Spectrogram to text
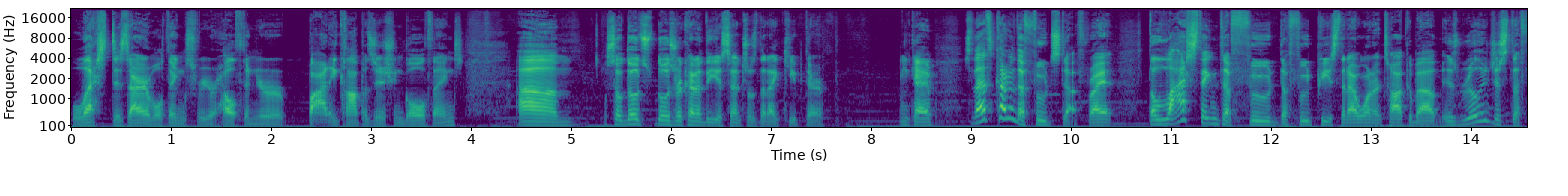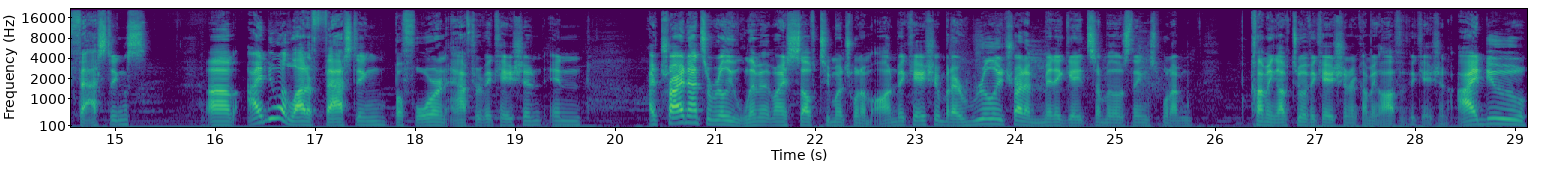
less desirable things for your health and your body composition goal things. Um, so those those are kind of the essentials that i keep there. Okay? So that's kind of the food stuff right? The last thing to food the food piece that i want to talk about is really just the fastings um, I do a lot of fasting before and after vacation, and I try not to really limit myself too much when I'm on vacation, but I really try to mitigate some of those things when I'm coming up to a vacation or coming off a vacation. I do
